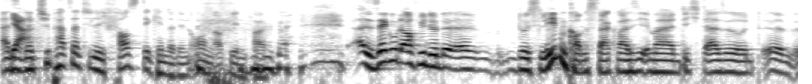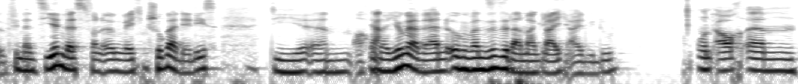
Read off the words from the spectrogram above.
Also ja, der Typ hat's natürlich faustdick hinter den Ohren auf jeden Fall. also sehr gut auch, wie du äh, durchs Leben kommst, da quasi immer dich da so äh, finanzieren lässt von irgendwelchen Sugar Daddies, die ähm, auch Ja. immer jünger werden. Irgendwann sind sie dann mal gleich alt wie du. Und auch ähm,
